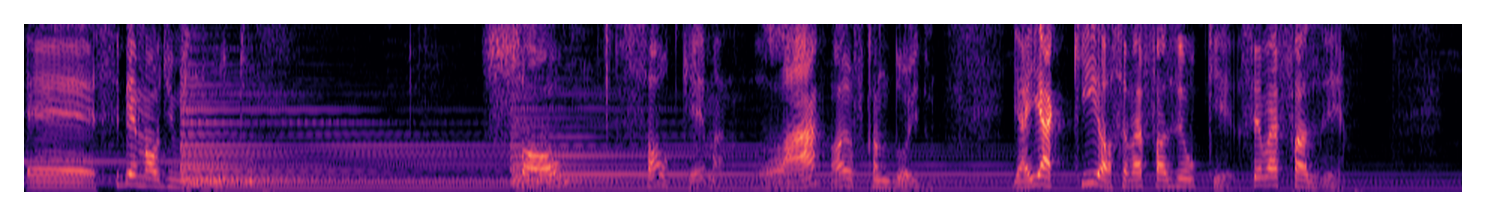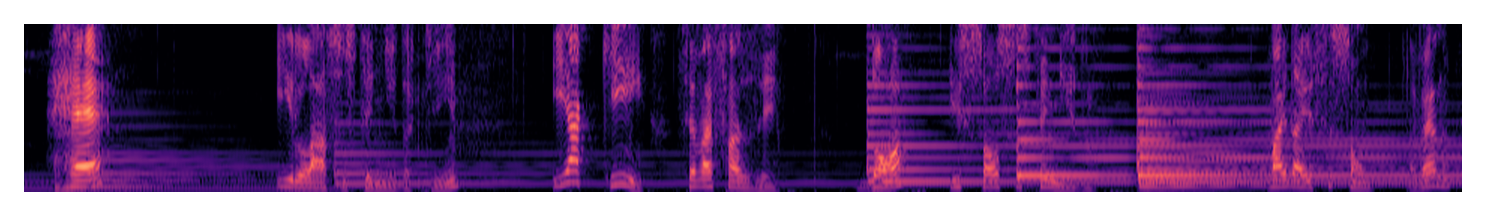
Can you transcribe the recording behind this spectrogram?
é, si bemol diminuto, sol, sol o que, mano? Lá, olha eu ficando doido. E aí aqui, ó, você vai fazer o que? Você vai fazer Ré e Lá sustenido aqui. E aqui você vai fazer Dó e Sol sustenido. Vai dar esse som, tá vendo?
